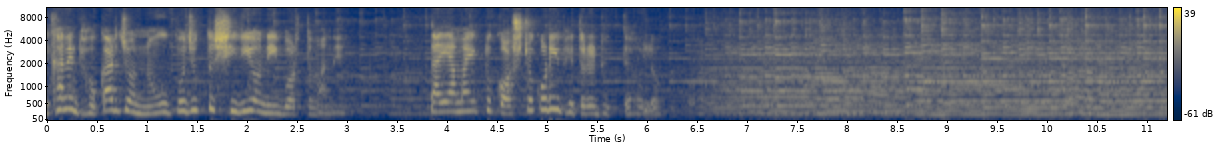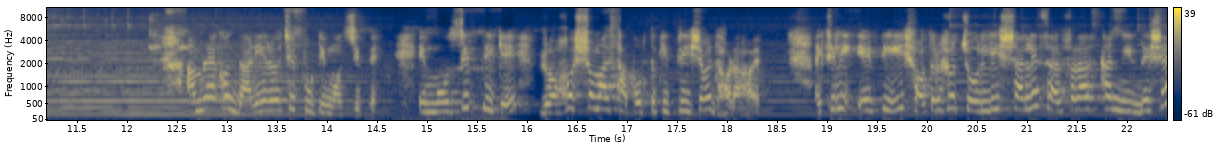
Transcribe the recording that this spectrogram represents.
এখানে ঢোকার জন্য উপযুক্ত সিঁড়িও নেই বর্তমানে। তাই আমায় একটু কষ্ট করেই ভেতরে ঢুকতে হলো। আমরা এখন দাঁড়িয়ে রয়েছে ফুটি মসজিদে। এই মসজিদটিকে রহস্যময় স্থাপত্যকীর্তি হিসেবে ধরা হয়। অ্যাকচুয়ালি এটি সতেরোশো চল্লিশ সালে সরফরাজ খান নির্দেশে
